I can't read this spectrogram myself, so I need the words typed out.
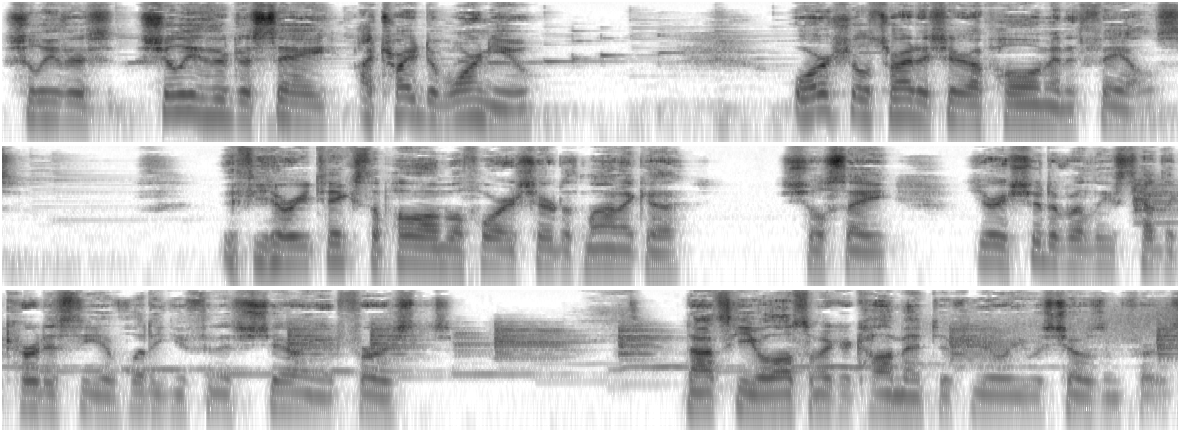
She'll either she'll either just say, "I tried to warn you," or she'll try to share a poem and it fails. If Yuri takes the poem before it's shared with Monika, she'll say, "Yuri should have at least had the courtesy of letting you finish sharing it first. Natsuki will also make a comment if Yuri was chosen first.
